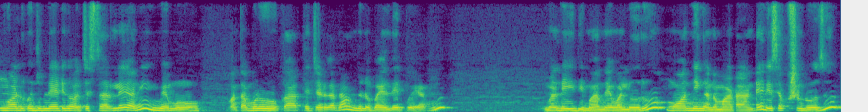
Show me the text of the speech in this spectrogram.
వాళ్ళు కొంచెం లేట్గా వచ్చేస్తారులే అని మేము మా తమ్ముడు కార్ తెచ్చాడు కదా అందులో బయలుదేరిపోయాము. మళ్ళీ ఇది మా అన్నయ్య వాళ్ళ ఊరు. మార్నింగ్ అన్నమాట. అంటే రిసెప్షన్ రోజు.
